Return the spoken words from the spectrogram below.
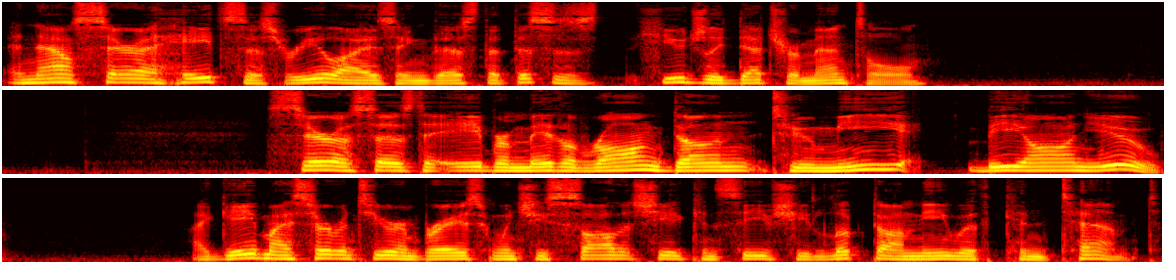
And now Sarah hates this, realizing this that this is hugely detrimental. Sarah says to Abram, May the wrong done to me be on you. I gave my servant to your embrace. When she saw that she had conceived, she looked on me with contempt.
